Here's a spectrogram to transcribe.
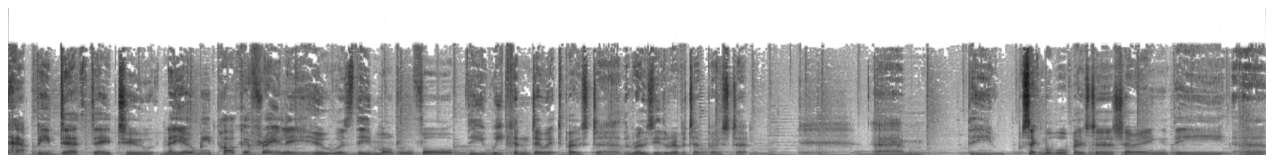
Happy death day to Naomi Parker Fraley, who was the model for the We Can Do It poster, the Rosie the Riveter poster. Um, the Second World War poster showing the uh,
